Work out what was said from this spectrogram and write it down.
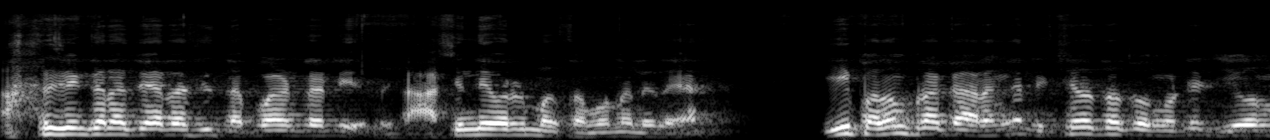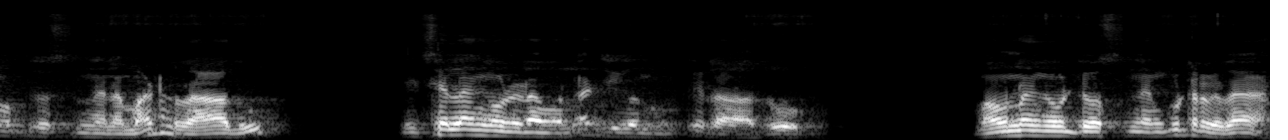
ఆదిశంకరాచార్య రాసింది తప్ప అంటే రాసింది ఎవరు మనకు సంబంధం లేదా? ఈ పదం ప్రకారంగా నిశ్చలతత్వం ఉంటే జీవన్ముక్తి వస్తుంది అన్నమాట రాదు. నిశ్చలంగా ఉండడం వల్ల జీవన్ముక్తి రాదు. మౌనంగా ఉంటే వస్తుంది అనుకుంటారు కదా?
